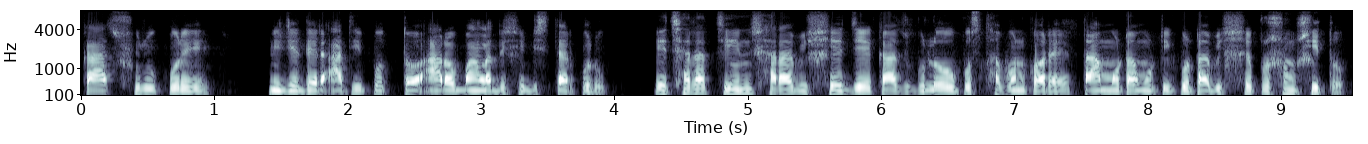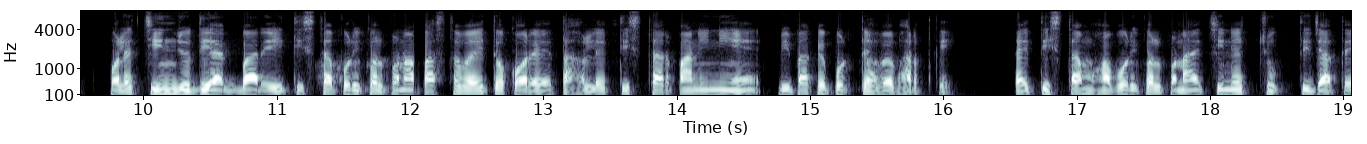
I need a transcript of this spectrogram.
কাজ শুরু করে নিজেদের আধিপত্য আরও বাংলাদেশে বিস্তার করুক। এছাড়া চীন সারা বিশ্বে যে কাজগুলো উপস্থাপন করে তা মোটামুটি গোটা বিশ্বে প্রশংসিত। ফলে চীন যদি একবার এই তিস্তা পরিকল্পনা বাস্তবায়িত করে, তাহলে তিস্তার পানি নিয়ে বিপাকে পড়তে হবে ভারতকে। তাই তিস্তা মহাপরিকল্পনায় চীনের চুক্তি যাতে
